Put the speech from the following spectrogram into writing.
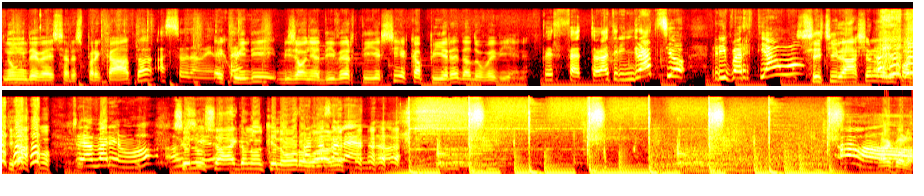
non deve essere sprecata. Assolutamente. E quindi bisogna divertirsi e capire da dove viene. Perfetto, allora ti ringrazio, ripartiamo? Se ci lasciano ripartiamo. Ce la faremo? Se non salgono anche loro, Stanno guarda. salendo. Oh, Eccolo.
